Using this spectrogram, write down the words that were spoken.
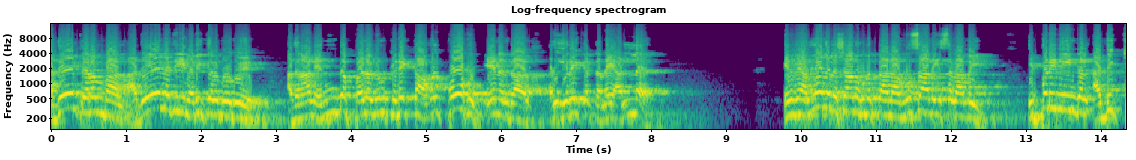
அதே பெரும்பால் அதே நதியில் அடிக்கிற போது அதனால் எந்த பலனும் கிடைக்காமல் போகும். ஏனென்றால் அது இறைக்கட்டளை அல்ல. எனவே அல்லாஹ் லஷானுகுத்தாலா மூசா அலை இஸ்லாமை இப்படி நீங்கள் அடிக்க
